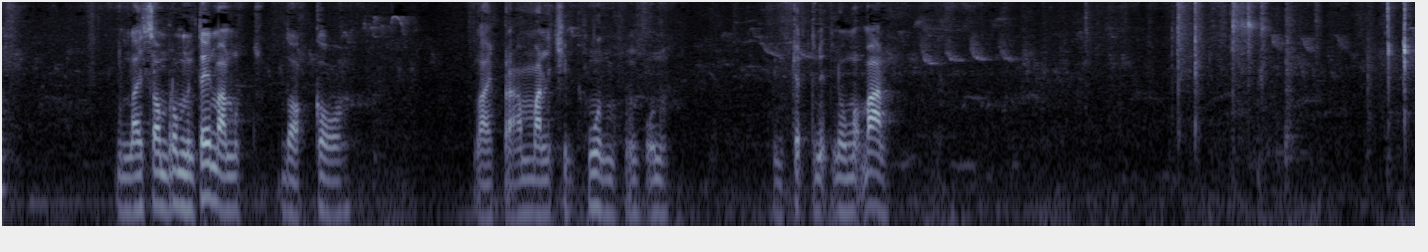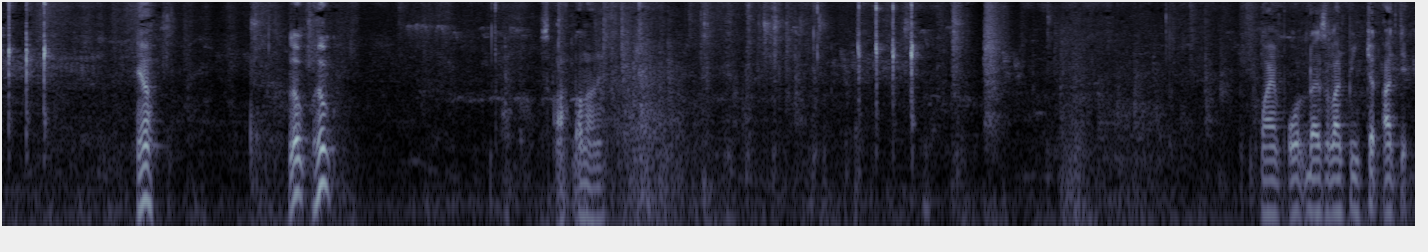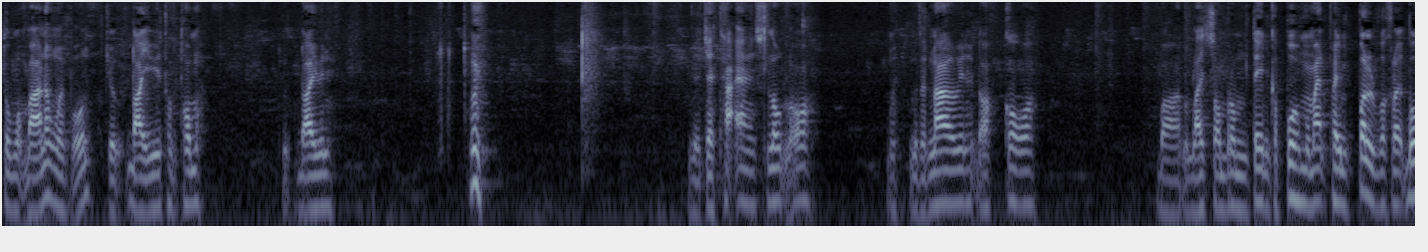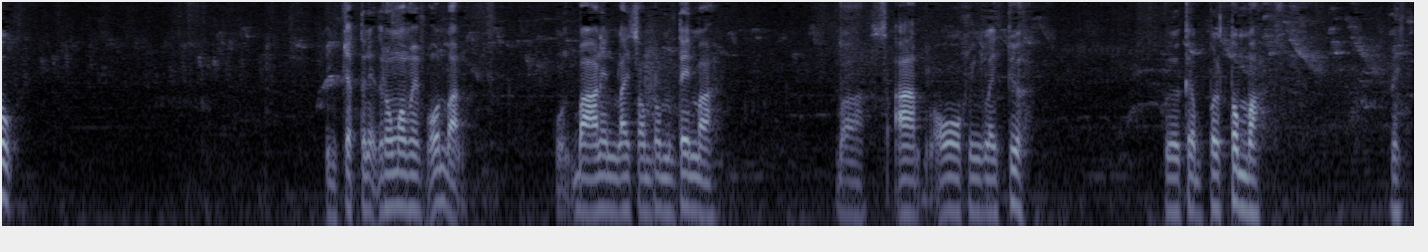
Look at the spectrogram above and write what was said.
តម្លៃសមរម្យមែនទែនបាទដកកឡាយ5ម៉ាន់ជីបធ្ងន់បងប្អូនពេញចិត្តតំណងមកបាន hiểu không lúc lúc à, đó là này ngoài bốn đây là pin chất ai tiếp tục một bán đâu ngoài bốn trước đầy thông thông trước đầy bên này giờ chạy thải slot lo mình thật nào bên đó co bà lại xong rồng tên cặp pô mà mẹ phải pal và lại bốc ពេញចិត្តទៅអ្នកត្រង់មកបងប្អូនបាទកូនបានេះតម្លៃសមរម្យមែនទែនបាទបាទស្អាតល្អគ្មានកន្លែងទើសធ្វើក្រំ7ទុំបាទ នេះ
